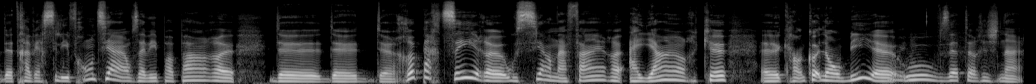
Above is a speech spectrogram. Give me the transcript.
de traverser les frontières, vous avez pas peur de, de, de repartir aussi en affaires ailleurs que qu'en Colombie oui. où vous êtes originaire.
